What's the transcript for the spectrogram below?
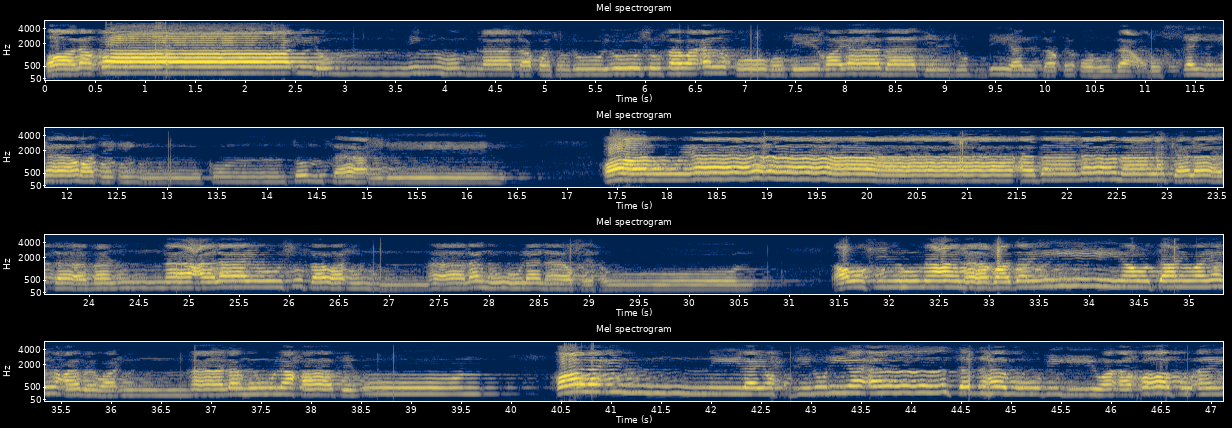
قال قائل منهم لا تقتلوا يوسف وألقوه في غيابات الجب يلتققه بعض السيارة إن كنتم فاعلين؟ قالوا يا أبانا ما لك لا تامنا على يوسف وإنا له لناصحون. أرسله معنا غدا يرتع ويلعب وإنا له لحافظون. قال إني ليحزنني أن تذهبوا به وأخاف أن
